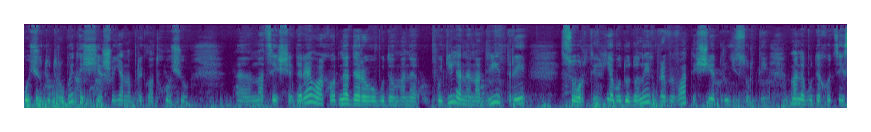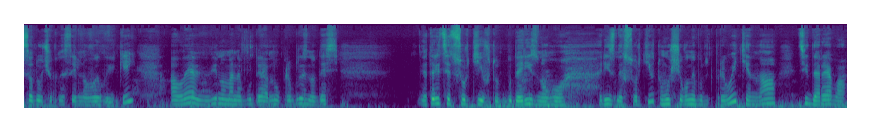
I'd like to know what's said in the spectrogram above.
хочу тут робити ще, що я, наприклад, хочу е, на цих ще деревах. Одне дерево буде в мене поділене на 2-3 сорти. Я буду до них прививати ще другі сорти. У мене буде хоч цей садочок не сильно великий, але він у мене буде ну, приблизно десь 30 сортів тут буде різного, різних сортів, тому що вони будуть привиті на ці дерева.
